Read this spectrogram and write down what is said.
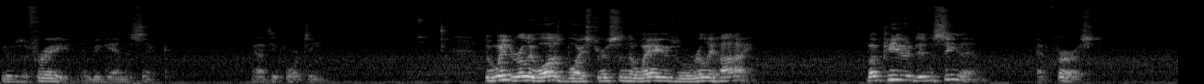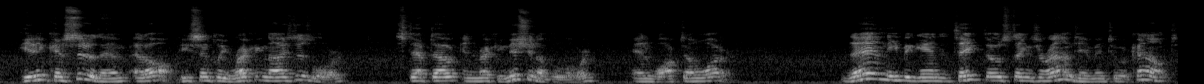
he was afraid and began to sink. Matthew 14. The wind really was boisterous and the waves were really high, but Peter didn't see them at first. He didn't consider them at all. He simply recognized his Lord stepped out in recognition of the Lord, and walked on water. Then he began to take those things around him into account,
